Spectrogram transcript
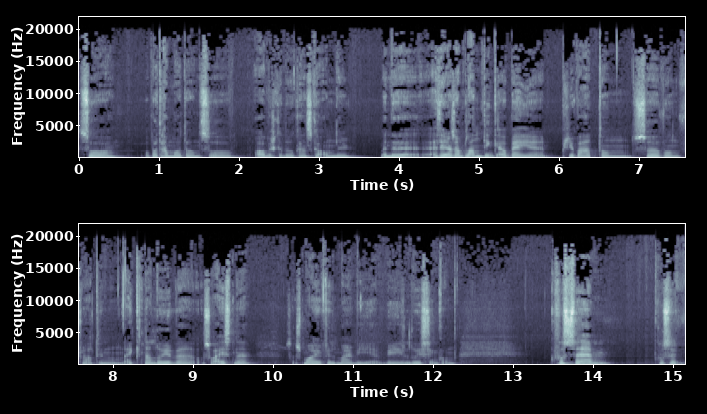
Så, og på den måten så avvirskar du kanskje ånder. Ja Men uh, det er en sånn blanding av bare privaton, søvn fra til noen ekna løyve, og så eisne, så små filmer vi, vi løsingen. Hvordan, hvordan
